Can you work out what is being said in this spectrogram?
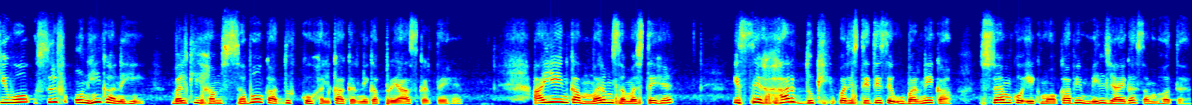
कि वो सिर्फ़ उन्हीं का नहीं, बल्कि हम सबों का दुख को हल्का करने का प्रयास करते हैं। आइए इनका मर्म समझते हैं। इससे हर दुखी परिस्थिति से उबरने का स्वयं को एक मौका भी मिल जाएगा संभवतः।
